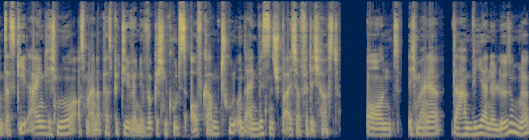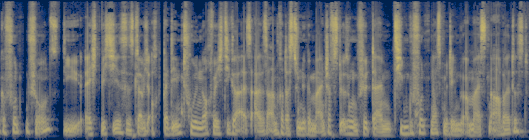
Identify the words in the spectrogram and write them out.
Und das geht eigentlich nur aus meiner Perspektive, wenn du wirklich ein gutes Aufgabentool und einen Wissensspeicher für dich hast. Und ich meine, da haben wir ja eine Lösung ne, gefunden für uns, die echt wichtig ist. Ist, glaube ich, auch bei dem Tool noch wichtiger als alles andere, dass du eine Gemeinschaftslösung für dein Team gefunden hast, mit dem du am meisten arbeitest.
